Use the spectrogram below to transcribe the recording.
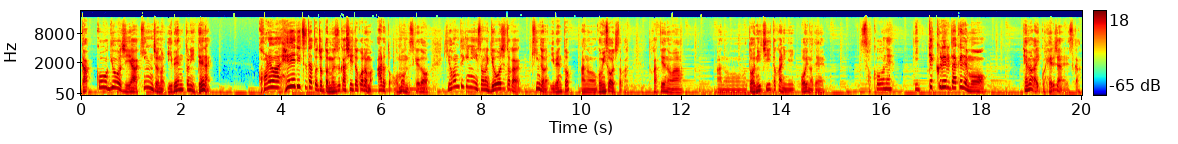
学校行事や近所のイベントに出ない。これは平日だとちょっと難しいところもあると思うんですけど、基本的にその行事とか近所のイベント、あの、ゴミ掃除とか、とかっていうのは、あの、土日とかに多いので、そこをね、行ってくれるだけでも、手間が1個減るじゃないですか。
